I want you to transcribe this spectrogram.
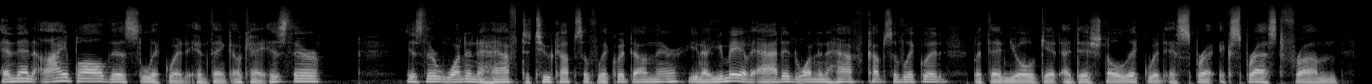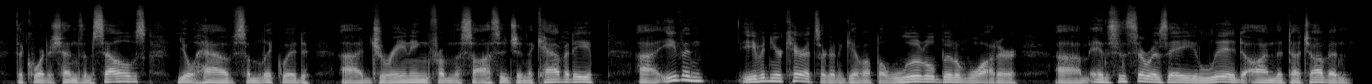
and then eyeball this liquid and think, okay, is there is there one and a half to two cups of liquid down there? You know, you may have added one and a half cups of liquid, but then you'll get additional liquid expre- expressed from the Cornish hens themselves. You'll have some liquid uh, draining from the sausage in the cavity. Uh, even even your carrots are going to give up a little bit of water. Um, and since there was a lid on the Dutch oven,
